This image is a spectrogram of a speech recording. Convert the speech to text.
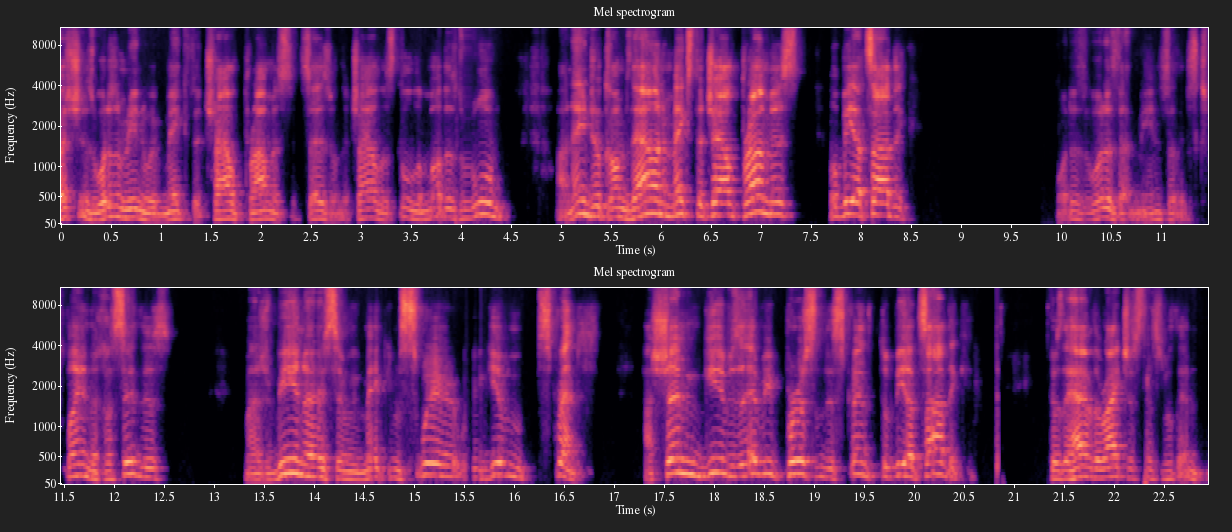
Question is, what does it mean we make the child promise? It says when the child is still in the mother's womb, an angel comes down and makes the child promise, he'll be a tzaddik. What does what does that mean? So let's explain the Chassidus. Mashbinos, and we make him swear, we give him strength. Hashem gives every person the strength to be a tzaddik because they have the righteousness within.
